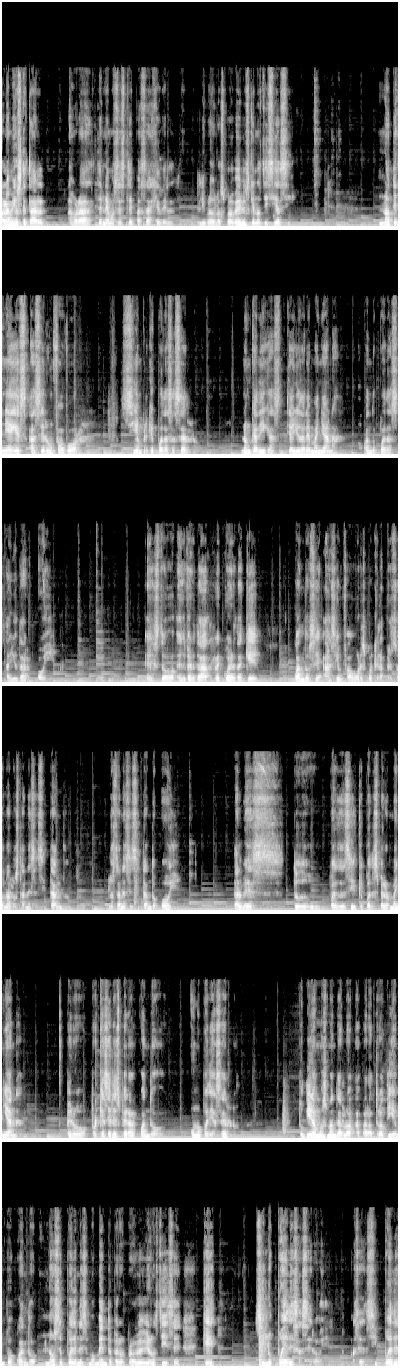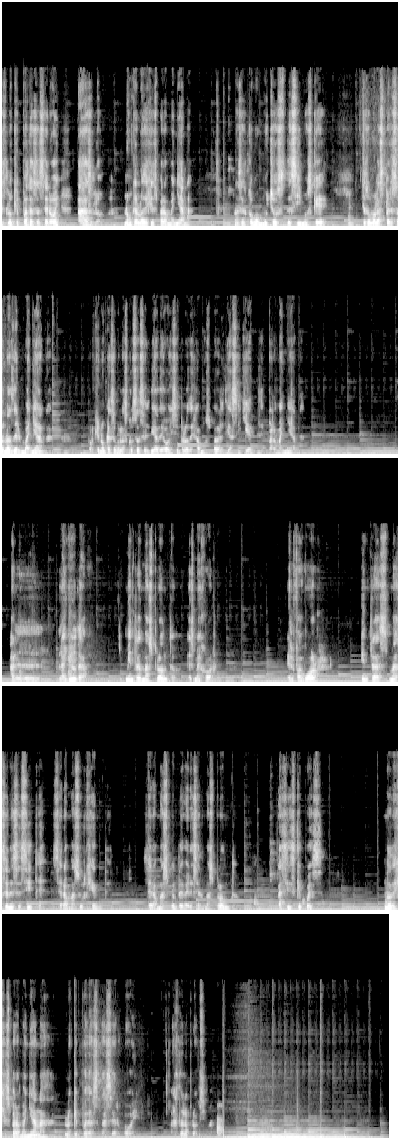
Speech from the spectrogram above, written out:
Hola amigos, ¿qué tal? Ahora tenemos este pasaje del, libro de los Proverbios que nos dice así. No te niegues a hacer un favor siempre que puedas hacerlo. Nunca digas, te ayudaré mañana cuando puedas ayudar hoy. Esto es verdad, recuerda que cuando se hace un favor es porque la persona lo está necesitando, lo está necesitando hoy. Tal vez tú puedes decir que puede esperar mañana, pero ¿por qué hacer esperar cuando uno puede hacerlo? Pudiéramos mandarlo para otro tiempo cuando no se puede en ese momento, pero el proverbio nos dice que si lo puedes hacer hoy, o sea, si puedes, lo que puedas hacer hoy, hazlo. Nunca lo dejes para mañana. No es como muchos decimos que, que somos las personas del mañana, porque nunca hacemos las cosas el día de hoy, siempre lo dejamos para el día siguiente, para mañana. la ayuda, mientras más pronto, es mejor. El favor, mientras más se necesite, será más urgente, será más, deberá ser más pronto. Así es que pues, no dejes para mañana lo que puedas hacer hoy. Hasta la próxima.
